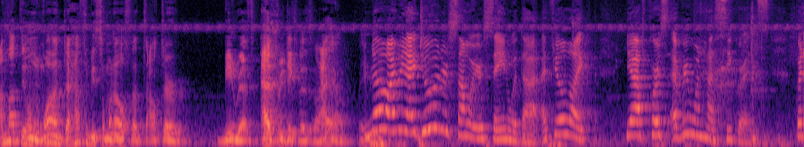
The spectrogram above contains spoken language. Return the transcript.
I'm not the only one. There has to be someone else that's out there being as, as ridiculous as I am. Maybe. No, I mean I do understand what you're saying with that. I feel like, yeah, of course, everyone has secrets, but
